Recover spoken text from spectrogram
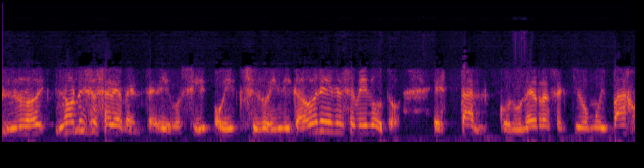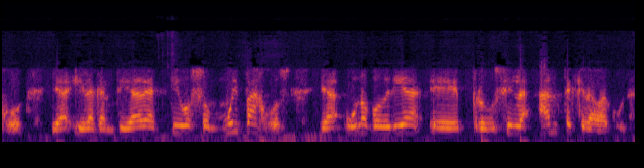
No, no, necesariamente, digo, si, hoy, si los indicadores en ese minuto están con un R efectivo muy bajo ya y la cantidad de activos son muy bajos, ya uno podría eh, producirla antes que la vacuna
